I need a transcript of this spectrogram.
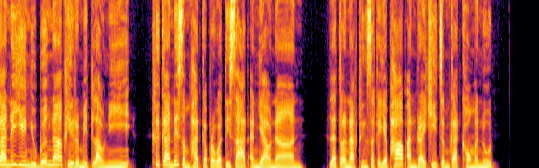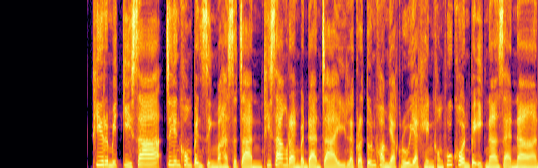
การได้ยืนอยู่เบื้องหน้าพีระมิดเหล่านี้ คือการได้สัมผัสกับประวัติศาสตร์อันยาวนาน และตระหนักถึงศักยภาพอันไร้ขีดจำกัดของมนุษย์ พีระมิดกีซ่าจะยังคงเป็นสิ่งมหัศจรรย์ที่สร้างแรงบันดาลใจ และกระตุ้นความอยากรู้อยากเห็นของผู้คนไปอีกนานแสนนาน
